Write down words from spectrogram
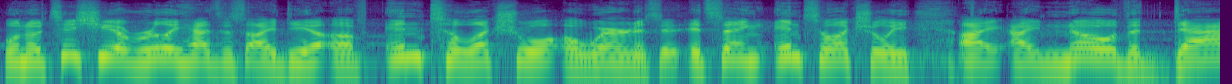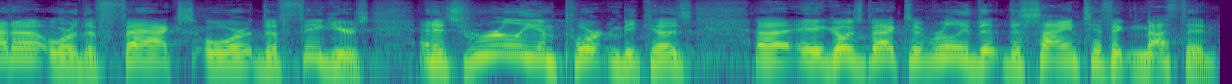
Well, notitia really has this idea of intellectual awareness. it's saying intellectually, I, I, know the data or the facts or the figures. And it's really important because uh, it goes back to really the, the scientific method.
